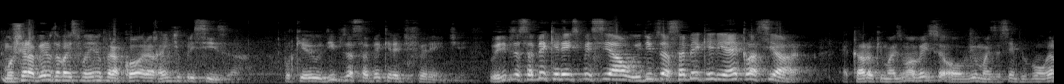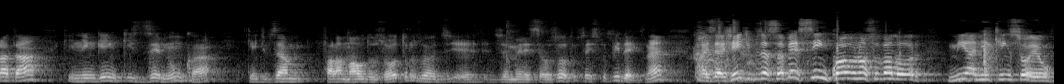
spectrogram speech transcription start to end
Moshe Rabbeinu estava respondendo para Cora, a gente precisa. Porque o Yudi precisa saber que ele é diferente. O Yudi precisa saber que ele é especial. O Yudi precisa saber que ele é classe A. É claro que, mais uma vez, é óbvio, mas é sempre bom relatar que ninguém quis dizer nunca que a gente precisa falar mal dos outros ou desmerecer os outros. Isso é estupidez, né? Mas a gente precisa saber, sim, qual é o nosso valor. Miani, quem sou eu?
